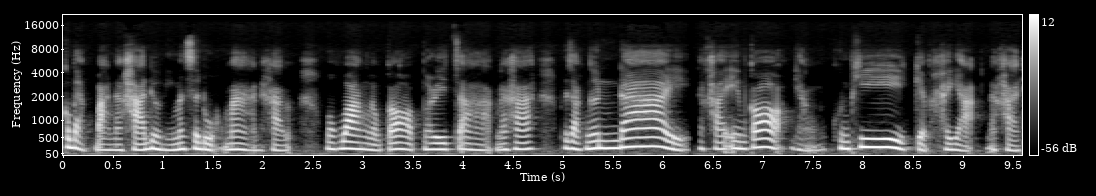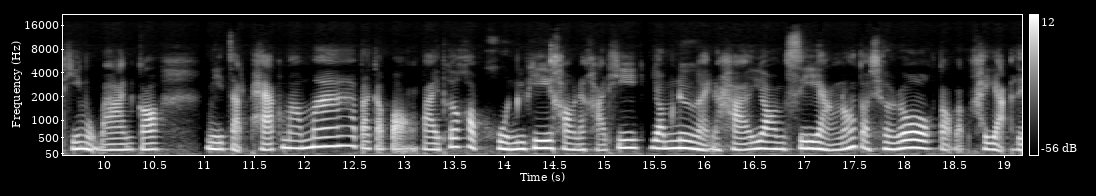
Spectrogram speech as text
ก็แบ่งปันนะคะ เดี๋ยวนี้มันสะดวกมากนะคะ ว่างๆ แล้วก็บริจาคนะคะ บริจาคเงินได้นะคะ เอ็มก็อย่างคุณพี่เก็บขยะนะคะ ที่หมู่บ้านก็มีจัดแพ็คมาม่าปลากระป๋องไปเพื่อขอบคุณพี่ๆเขานะคะ ที่ยอมเหนื่อยนะคะ ยอมเสี่ยงเนาะต่อเชื้อโรคต่อแบบขยะอะไร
